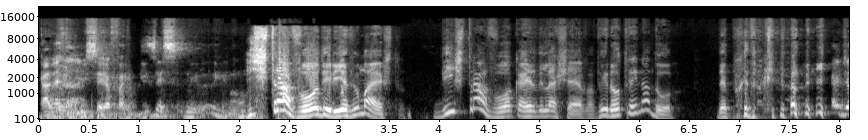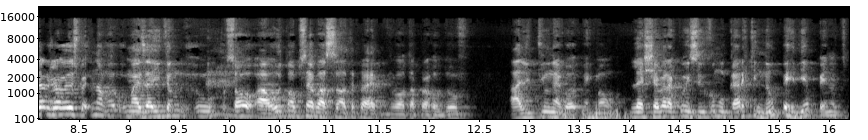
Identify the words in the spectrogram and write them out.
Cara, 2006 já faz 16, meu irmão. Destravou, diria, viu, maestro? Destravou a carreira de Lecheva, virou treinador. Depois daquilo ali. É, já Não, mas aí tem um, só a última observação, até para voltar para Rodolfo. Ali tinha um negócio, meu irmão. Lecheva era conhecido como um cara que não perdia pênalti.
